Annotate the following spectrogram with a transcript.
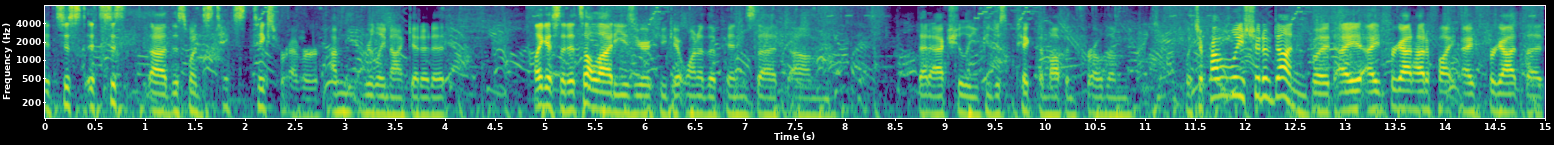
It's just, it's just, uh, this one just takes, takes forever. I'm really not good at it. Like I said, it's a lot easier if you get one of the pins that, um, that actually you can just pick them up and throw them, which I probably should have done, but I, I forgot how to fight. I forgot that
